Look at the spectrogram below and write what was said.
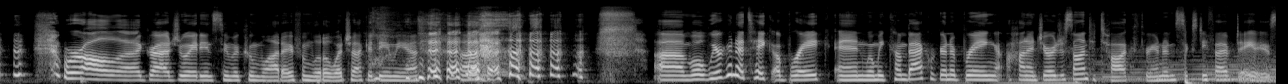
we're all uh, graduating summa cum laude from Little Witch Academia. Uh, um, well, we're going to take a break, and when we come back, we're going to bring Hannah Giorgis on to talk 365 days.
